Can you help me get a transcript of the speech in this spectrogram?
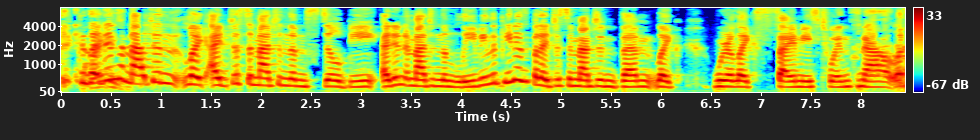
Because I didn't imagine, like, I just imagined them still being. I didn't imagine them leaving the penis, but I just imagined them like we're like Siamese twins now. Like,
